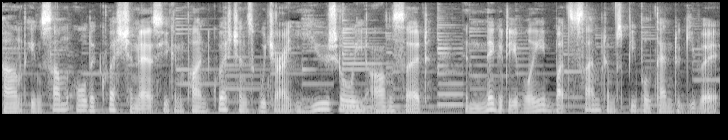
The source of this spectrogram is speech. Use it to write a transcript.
And in some older questionnaires you can find questions which are usually answered negatively, but sometimes people tend to give a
